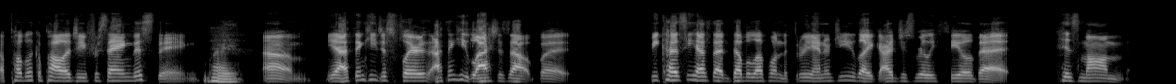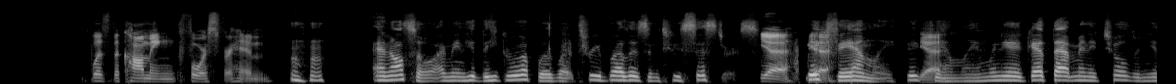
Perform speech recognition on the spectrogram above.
a public apology for saying this thing. Right. Um yeah i think he just flares i think he lashes out but because he has that double up on the three energy like i just really feel that his mom was the calming force for him. Mm-hmm and also, I mean, he, he grew up with what three brothers and two sisters. Yeah, big yeah. family, big Yeah. family. And when you get that many children, you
